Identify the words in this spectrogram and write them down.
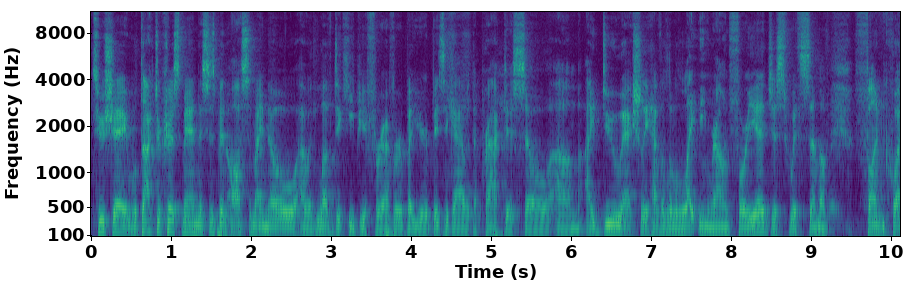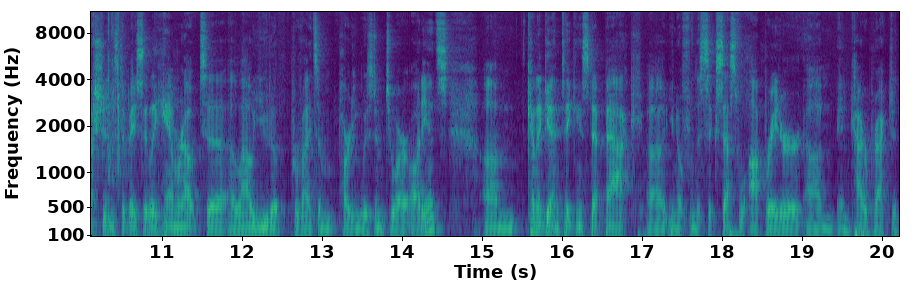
Touche. Well, Dr. Chris, man, this has been awesome. I know I would love to keep you forever, but you're a busy guy with the practice. So um, I do actually have a little lightning round for you, just with some fun questions to basically hammer out to allow you to provide some parting wisdom to our audience. Um, kind of again, taking a step back, uh, you know, from the successful operator um, and chiropractor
